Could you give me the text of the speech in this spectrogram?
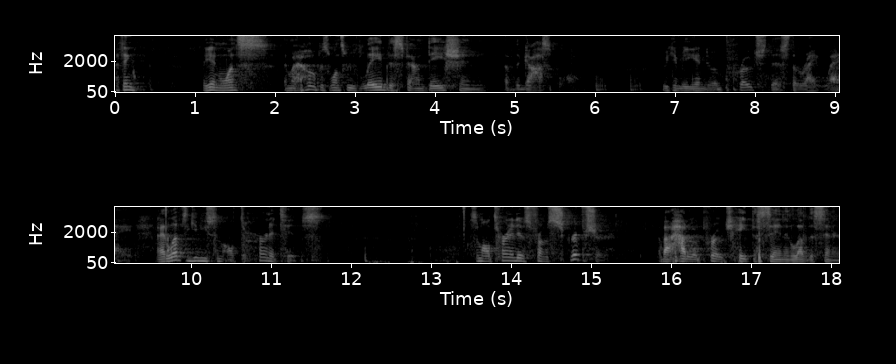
I think, again, once, and my hope is once we've laid this foundation of the gospel, we can begin to approach this the right way. I'd love to give you some alternatives. Some alternatives from Scripture about how to approach hate the sin and love the sinner.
